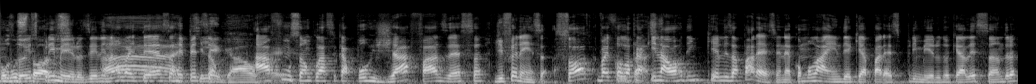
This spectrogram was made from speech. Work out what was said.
como, Como os dois primeiros. Ele não vai ter Ah, essa repetição. que legal, a velho. função classificar por já faz essa diferença. Só vai colocar aqui Fantástico. na ordem que eles aparecem, né? Como o Laender aqui aparece primeiro do que a Alessandra,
